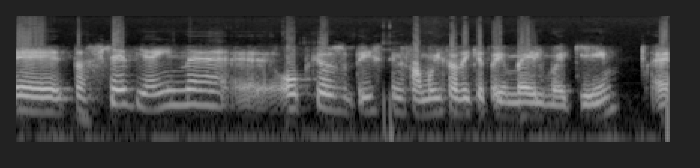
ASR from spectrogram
Ε, τα σχέδια είναι, ε, όποιος μπει στην εφαρμογή θα δει και το email μου εκεί. Ε,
